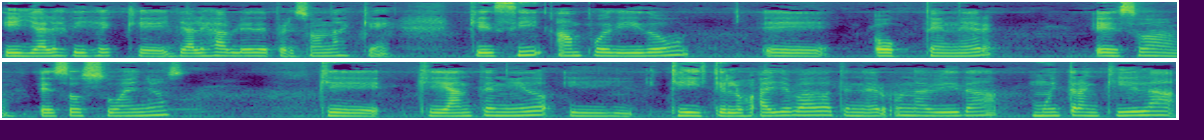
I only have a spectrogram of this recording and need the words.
y ya les dije que ya les hablé de personas que, que sí han podido eh, obtener eso, esos sueños que que han tenido y que, que los ha llevado a tener una vida muy tranquila,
